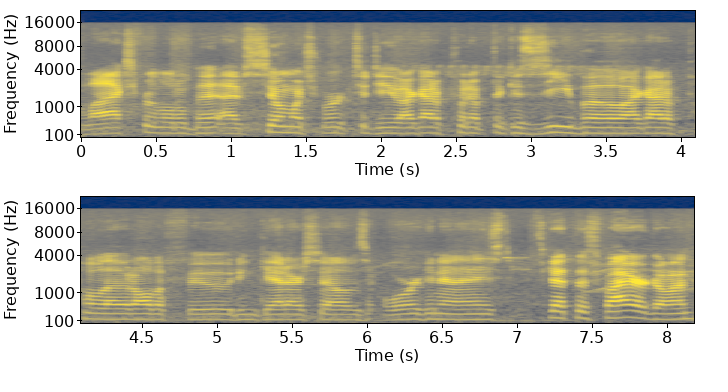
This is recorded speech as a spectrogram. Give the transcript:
relax for a little bit. I have so much work to do. I gotta put up the gazebo, I gotta pull out all the food and get ourselves organized. Let's get this fire going.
